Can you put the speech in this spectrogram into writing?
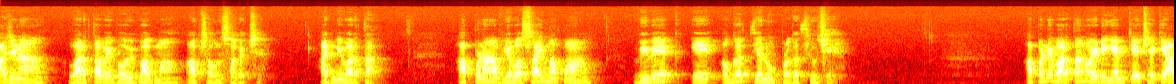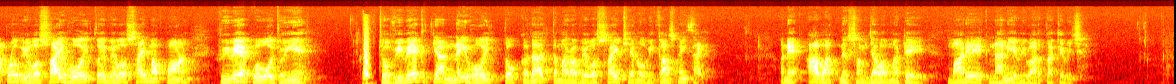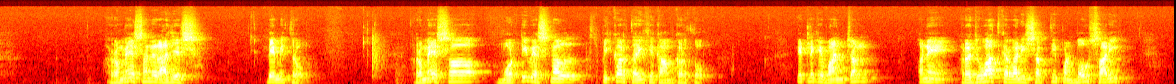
આજના વાર્તા વૈભવ વિભાગમાં આપ સૌનું સ્વાગત છે. આજની વાર્તા આપણા વ્યવસાયમાં પણ વિવેક એ અગત્યનું પ્રગત્યું છે. આપણને વાર્તાનો એડિંગ એમ કહે છે કે આપણો વ્યવસાય હોય તો એ વ્યવસાયમાં પણ વિવેક હોવો જોઈએ. જો વિવેક ત્યાં નહીં હોય તો કદાચ તમારા વ્યવસાય છે એનો વિકાસ નહીં થાય. અને આ વાતને સમજાવવા માટે મારે એક નાની એવી વાર્તા કહેવી છે. રમેશ અને રાજેશ બે મિત્રો. રમેશ મોટિવેશનલ સ્પીકર તરીકે કામ કરતો. એટલે કે વાંચન અને રજૂઆત કરવાની શક્તિ પણ બહુ સારી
